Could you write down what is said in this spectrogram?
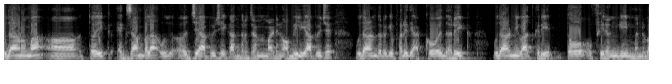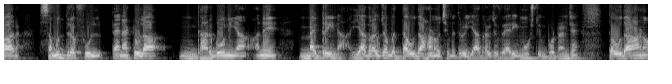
ઉદાહરણોમાં તો એક એક્ઝામ્પલ આ જે આપ્યું છે એકાંતર જનન માટેનું અબેલી આપ્યું છે. ઉદાહરણ તરીકે ફરીથી આખો દરેક ઉદાહરણની વાત કરીએ, તો ફિરંગી, મનવાર, સમુદ્ર ફૂલ, પેનાટોલા, ગાર્ગોનિયા અને મેડ્રીના. યાદ રાખજો બધા ઉદાહરણો છે મિત્રો, યાદ રાખજો વેરી મોસ્ટ ઇમ્પોર્ટન્ટ છે. તો ઉદાહરણો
